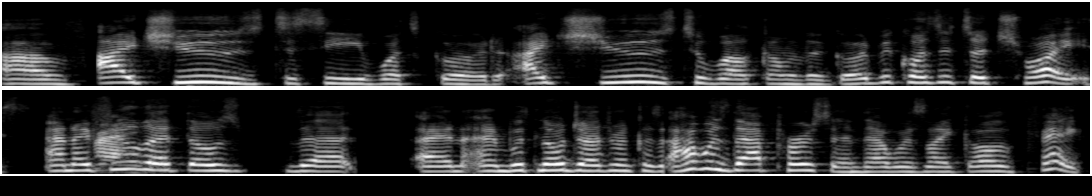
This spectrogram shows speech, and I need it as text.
of I choose to see what's good. I choose to welcome the good because it's a choice. And I right. feel that those that and and with no judgment because I was that person that was like, oh, fake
